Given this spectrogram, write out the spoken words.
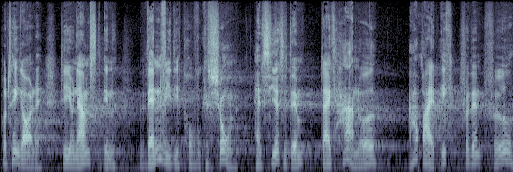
Prøv at tænke over det. Det er jo nærmest en vanvittig provokation, han siger til dem, der ikke har noget. Arbejd ikke for den føde,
